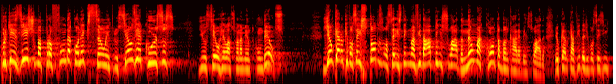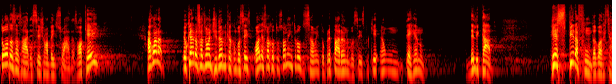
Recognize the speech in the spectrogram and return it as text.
porque existe uma profunda conexão entre os seus recursos e o seu relacionamento com Deus. E eu quero que vocês, todos vocês, tenham uma vida abençoada, não uma conta bancária abençoada. Eu quero que a vida de vocês em todas as áreas sejam abençoadas, ok? Agora, eu quero fazer uma dinâmica com vocês. Olha só que eu estou só na introdução, estou preparando vocês, porque é um terreno delicado. Respira fundo agora. Assim,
